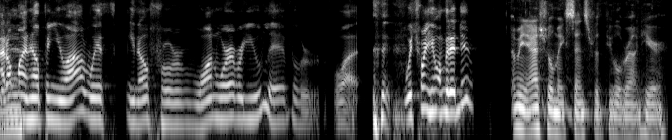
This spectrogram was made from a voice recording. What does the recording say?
I, I don't mind helping you out with, you know, for one wherever you live or what. Which one you want me to do? I mean, Asheville makes sense for the people around here.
